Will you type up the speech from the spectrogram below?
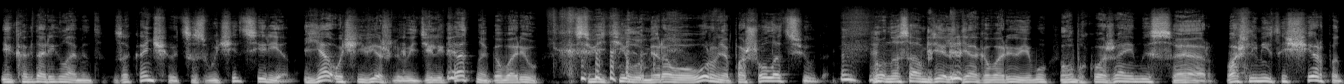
И когда регламент заканчивается, звучит сирена. Я очень вежливо и деликатно говорю светилу мирового уровня «пошел отсюда». Ну, на самом деле, я говорю ему, глубоко уважаемый сэр, ваш лимит исчерпан.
